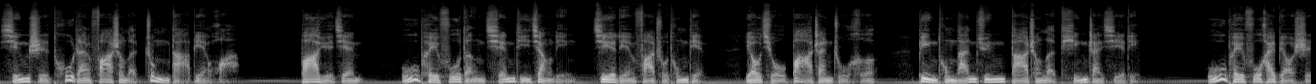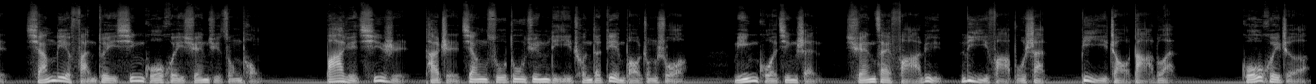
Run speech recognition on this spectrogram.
形势突然发生了重大变化。八月间，吴佩孚等前敌将领接连发出通电，要求罢战主和，并同南军达成了停战协定。吴佩孚还表示强烈反对新国会选举总统。八月七日，他致江苏督军李纯的电报中说：“民国精神。”全在法律，立法不善，必招大乱。国会者，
